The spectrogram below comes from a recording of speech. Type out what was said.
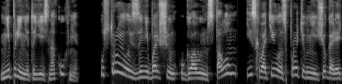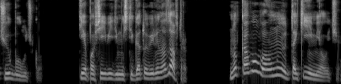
не принято есть на кухне, устроилась за небольшим угловым столом и схватила с противня еще горячую булочку. Те, по всей видимости, готовили на завтрак. Но кого волнуют такие мелочи?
